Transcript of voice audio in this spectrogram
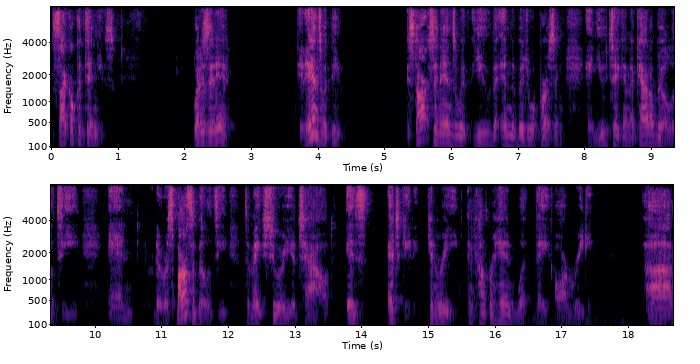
The cycle continues. What does it end? It ends with you. It starts and ends with you, the individual person, and you taking accountability and the responsibility to make sure your child is educated, can read, and comprehend what they are reading. Uh,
